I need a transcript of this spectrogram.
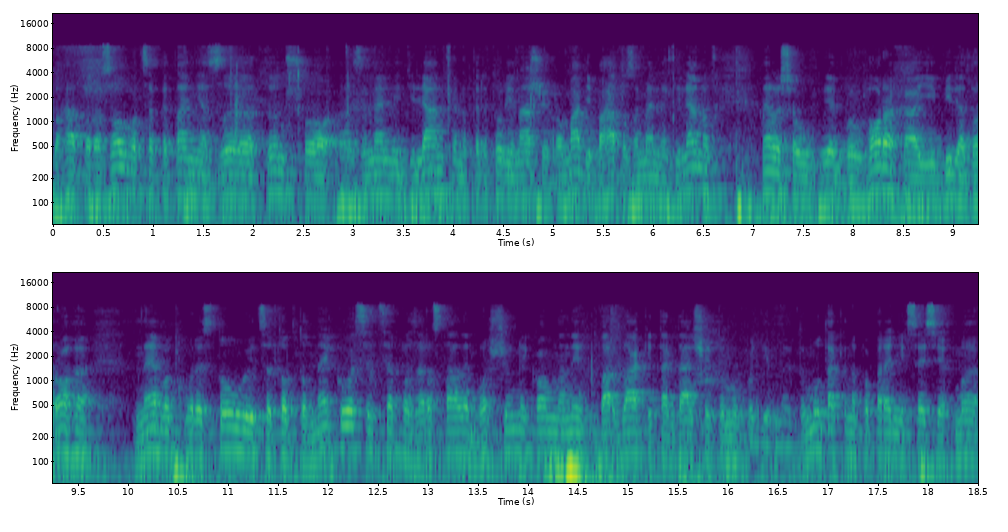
багаторазово. Це питання з тим, що е, земельні ділянки на території нашої громади, багато земельних ділянок, не лише якби в горах, а і біля дороги не використовуються, тобто не косяться, позаростали борщівником на них бардак і так далі, і тому подібне. Тому так і на попередніх сесіях ми,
